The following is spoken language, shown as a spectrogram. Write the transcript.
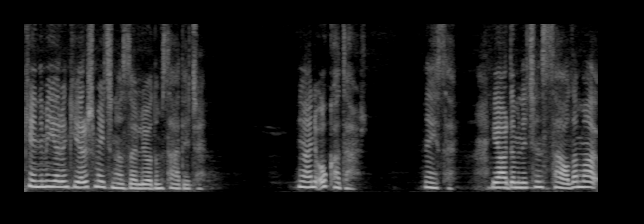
Kendimi yarınki yarışma için hazırlıyordum sadece. Yani o kadar. Neyse. Yardımın için sağ ol ama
